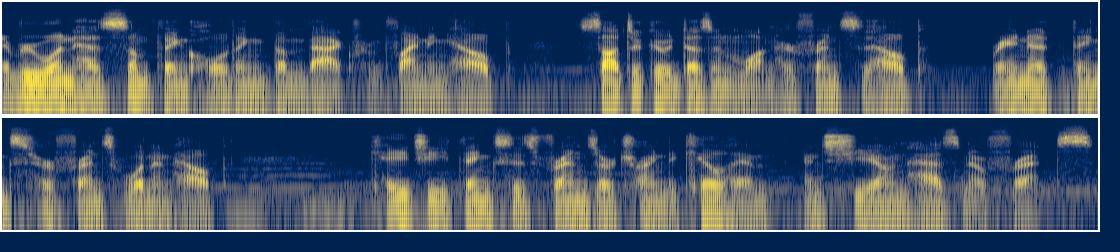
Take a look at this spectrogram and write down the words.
Everyone has something holding them back from finding help. Satoko doesn't want her friends to help, Rena thinks her friends wouldn't help, Keiichi thinks his friends are trying to kill him, and Shion has no friends.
